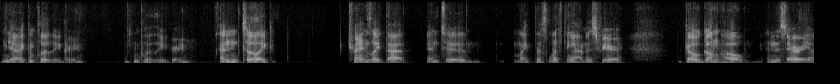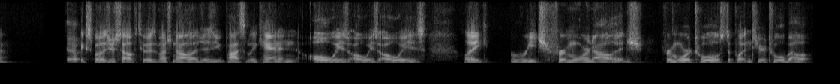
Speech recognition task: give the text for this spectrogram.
Yeah, I completely agree. Completely agree. And to like translate that into like this lifting atmosphere, go gung ho in this area. Yep. Expose yourself to as much knowledge as you possibly can and always always always like reach for more knowledge, for more tools to put into your tool belt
